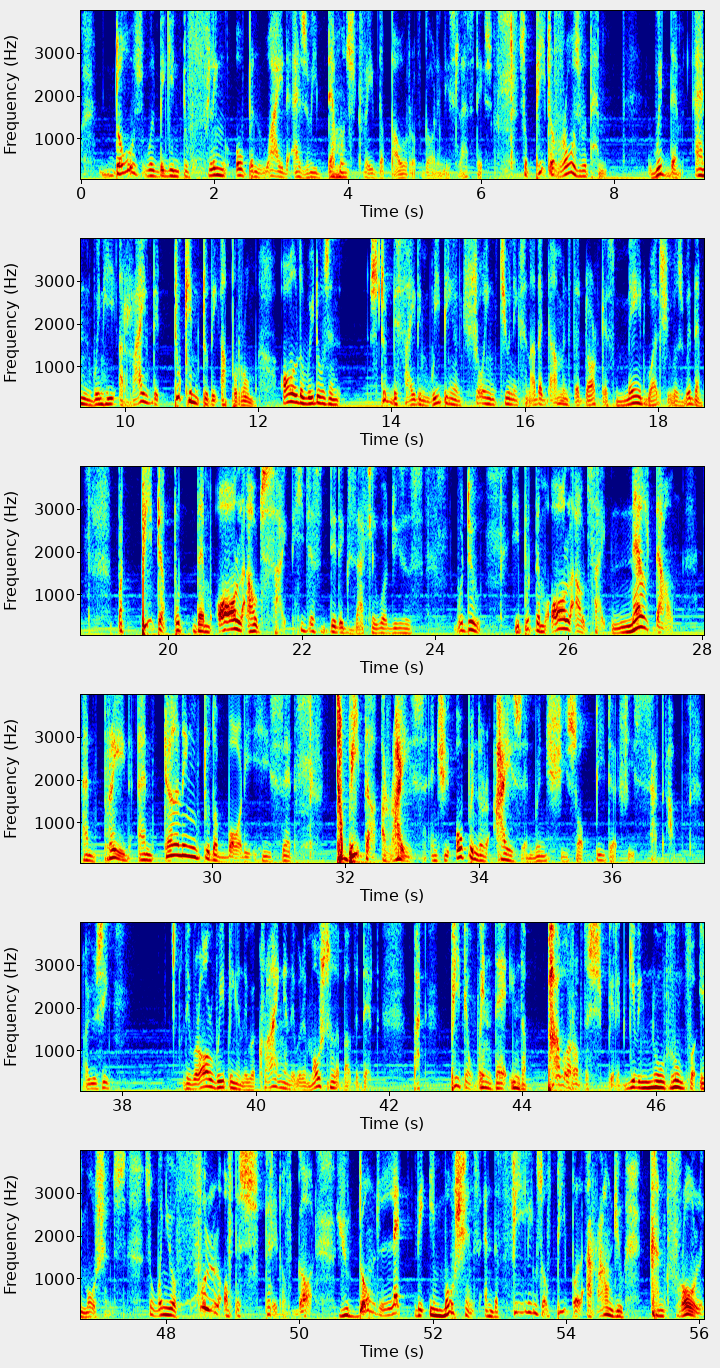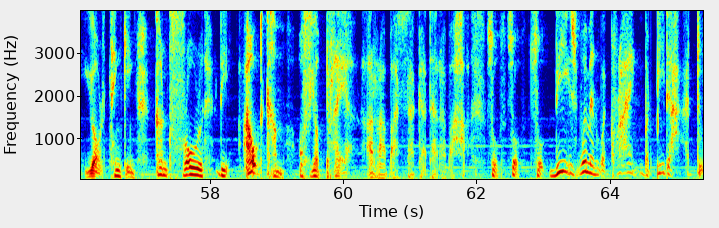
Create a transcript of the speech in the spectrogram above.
Doors will begin to fling open wide as we demonstrate the power of God in these last days. So Peter rose with him, with them, and when he arrived, they took him to the upper room. All the widows and stood beside him, weeping and showing tunics and other garments that Dorcas made while she was with them. But Peter put them all outside. He just did exactly what Jesus would do. He put them all outside, knelt down, and prayed, and turning to the body, he said, Tabitha, arise. And she opened her eyes, and when she saw Peter, she sat up. Now you see, they were all weeping and they were crying and they were emotional about the death. But Peter went there in the power of the Spirit, giving no room for emotions. So, when you're full of the Spirit of God, you don't let the emotions and the feelings of people around you control your thinking, control the outcome of your prayer. So, so, so these women were crying, but Peter had to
